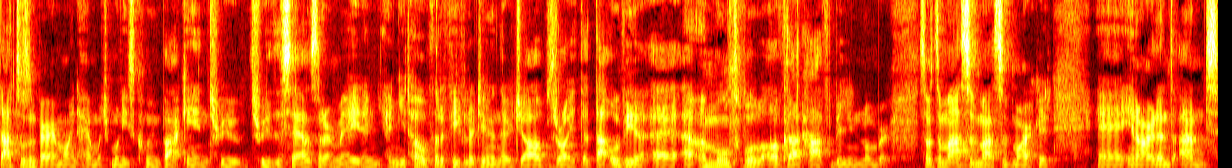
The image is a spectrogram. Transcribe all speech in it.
that doesn't bear in mind how much money is coming back in through through the sales that are made. And, and you'd hope that if people are doing their jobs right, that that would be a, a, a multiple of that half billion number. So it's a massive, massive market uh, in Ireland and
